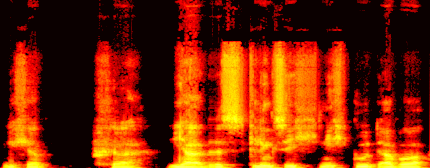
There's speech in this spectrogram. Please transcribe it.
Ich habe, äh, ja, das klingt sich nicht gut, aber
